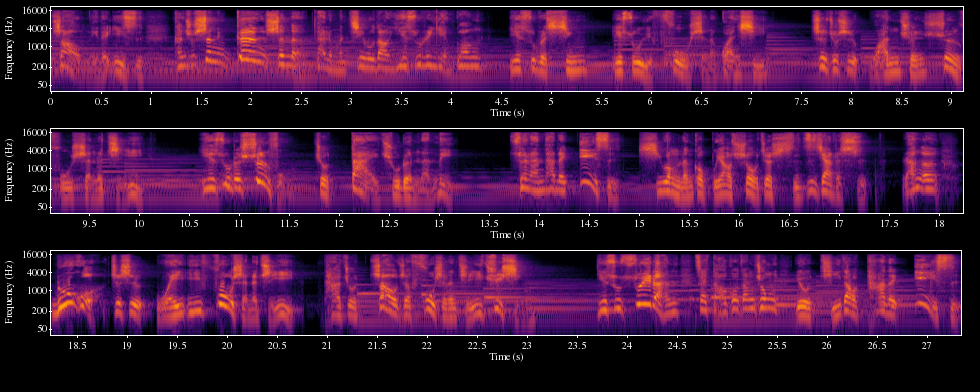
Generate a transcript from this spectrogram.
照你的意思。看出圣灵更深的带领我们进入到耶稣的眼光、耶稣的心、耶稣与父神的关系，这就是完全顺服神的旨意。耶稣的顺服就带出了能力。虽然他的意思希望能够不要受这十字架的死，然而如果这是唯一父神的旨意，他就照着父神的旨意去行。耶稣虽然在祷告当中有提到他的意思，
